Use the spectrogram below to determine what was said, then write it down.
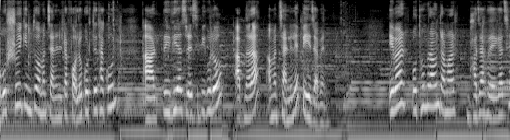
অবশ্যই কিন্তু আমার চ্যানেলটা ফলো করতে থাকুন। আর প্রিভিয়াস রেসিপিগুলো আপনারা আমার চ্যানেলে পেয়ে যাবেন। এবার প্রথম রাউন্ড আমার ভাজা হয়ে গেছে।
